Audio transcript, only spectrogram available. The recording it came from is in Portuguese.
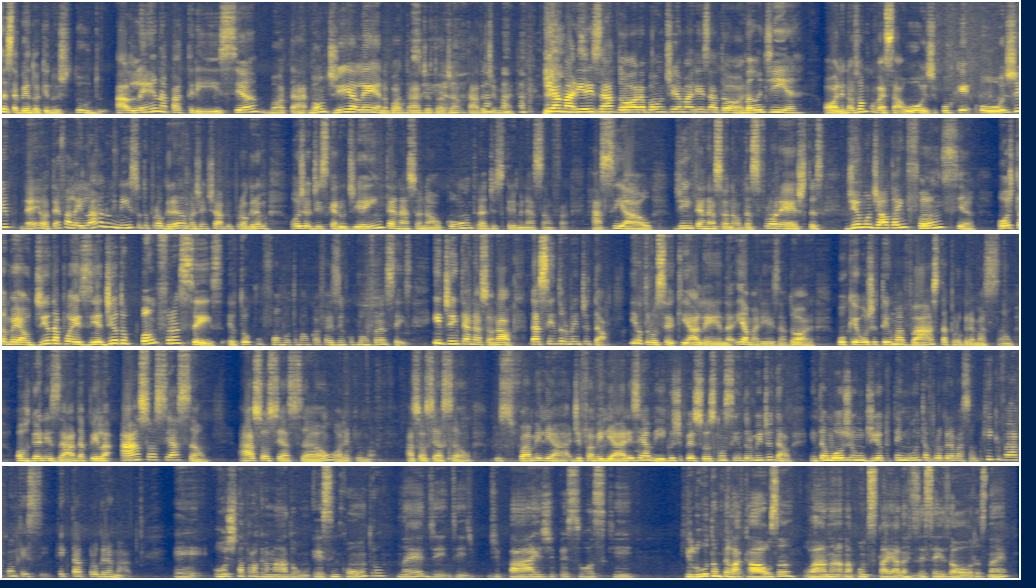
Estamos recebendo aqui no estúdio a Lena Patrícia. Boa tarde. Bom dia, Lena. Boa Bom tarde. dia. Eu estou adiantada demais. E a Maria Isadora. Bom dia, Maria Isadora. Bom dia. Olha, nós vamos conversar hoje, porque hoje, né, eu até falei lá no início do programa, a gente abre o programa. Hoje eu disse que era o Dia Internacional contra a Discriminação Racial, Dia Internacional das Florestas, Dia Mundial da Infância. Hoje também é o Dia da Poesia, Dia do Pão Francês. Eu tô com fome, vou tomar um cafezinho com pão francês. E Dia Internacional da Síndrome de Down. E eu trouxe aqui a Lena e a Maria Isadora, porque hoje tem uma vasta programação organizada pela associação. A associação, olha aqui o nome. Associação dos familiar, de familiares e amigos de pessoas com síndrome de Down. Então, hoje é um dia que tem muita programação. O que, que vai acontecer? O que está programado? É, hoje está programado esse encontro né, de, de, de pais, de pessoas que, que lutam pela causa lá na, na Ponte Estaiada às 16 horas, né?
